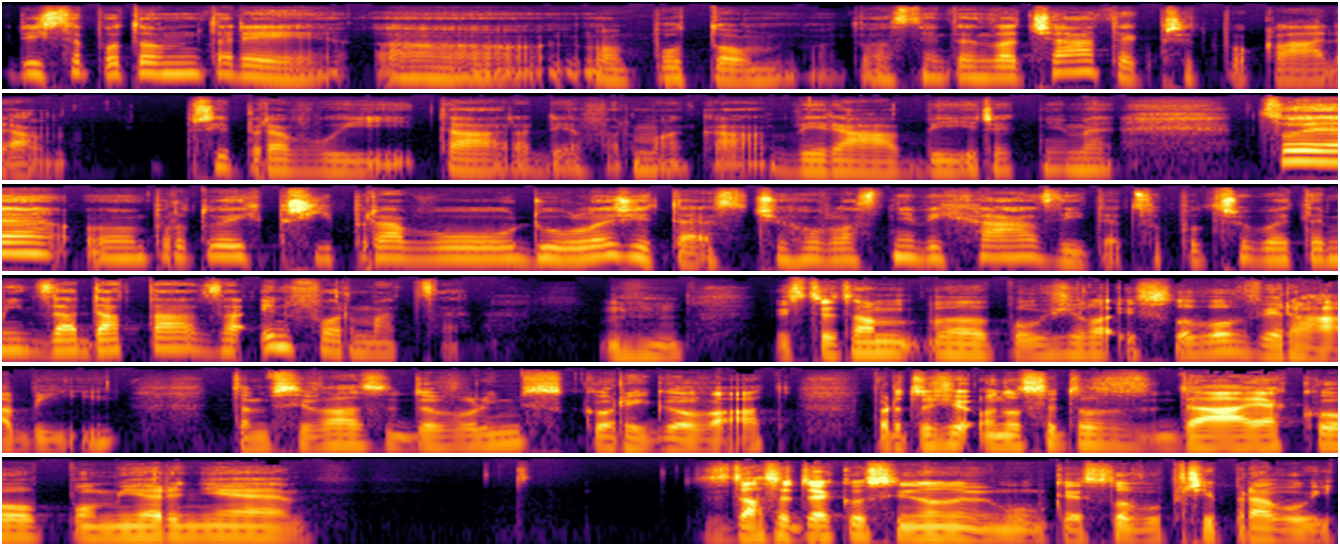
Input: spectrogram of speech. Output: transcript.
Když se potom tedy, uh, no potom, to vlastně ten začátek předpokládám, připravují ta radiofarmaka, vyrábí, řekněme. Co je uh, pro tu jejich přípravu důležité, z čeho vlastně vycházíte, co potřebujete mít za data, za informace? Mm-hmm. Vy jste tam uh, použila i slovo vyrábí, tam si vás dovolím skorigovat, protože ono se to zdá jako poměrně Zdá se to jako synonymum ke slovu připravují.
